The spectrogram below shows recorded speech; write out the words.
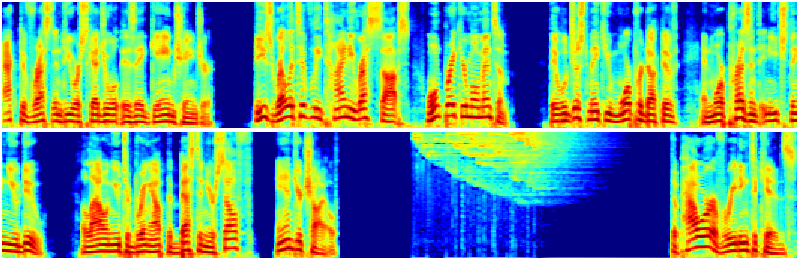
active rest into your schedule is a game changer. These relatively tiny rest stops won't break your momentum. They will just make you more productive and more present in each thing you do, allowing you to bring out the best in yourself and your child. The Power of Reading to Kids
